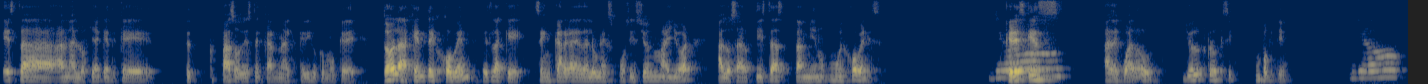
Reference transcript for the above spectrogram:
esta analogía que, que te paso de este carnal que dijo como que toda la gente joven es la que se encarga de darle una exposición mayor a los artistas también muy jóvenes? ¿Crees que es Yo- adecuado? Yo creo que sí, un poquitín. Yo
